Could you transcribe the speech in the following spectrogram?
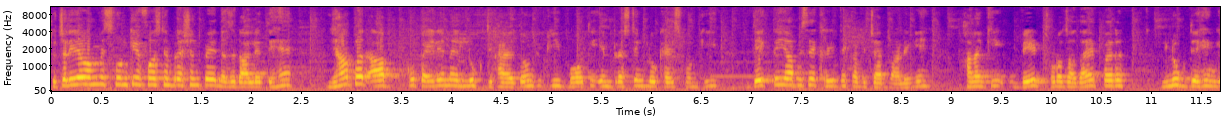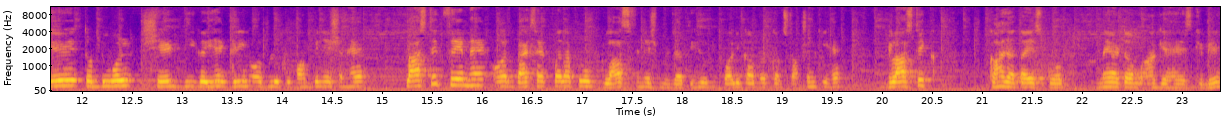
तो चलिए अब हम इस फ़ोन के फ़र्स्ट इंप्रेशन पे नज़र डाल लेते हैं। यहाँ पर आपको पहले मैं लुक दिखा देता हूँ, क्योंकि बहुत ही इंटरेस्टिंग लुक है इस फ़ोन की। देखते ही आप इसे खरीदने का विचार बना लेंगे हालाँकि वेट थोड़ा ज़्यादा है, पर लुक देखेंगे तो डुअल शेड दी गई है ग्रीन और ब्लू का कॉम्बिनेशन है। प्लास्टिक फ्रेम है और बैक साइड पर आपको ग्लास फिनिश मिल जाती है पॉलीकार्बोनेट कंस्ट्रक्शन की है। ग्लास्टिक कहा जाता है इसको नया टर्म आ गया है इसके लिए।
